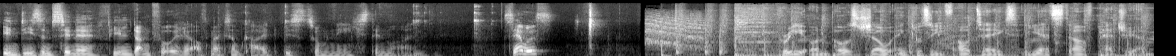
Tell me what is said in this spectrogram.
In diesem Sinne, vielen Dank für eure Aufmerksamkeit. Bis zum nächsten Mal. Servus. Pre- und Post-Show inklusive Outtakes jetzt auf Patreon.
